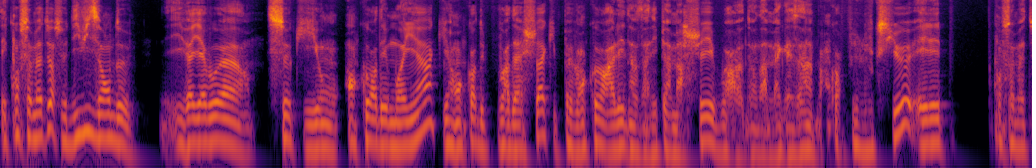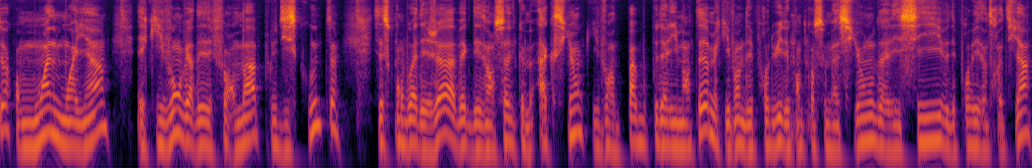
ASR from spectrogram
les consommateurs se divisent en deux. Il va y avoir ceux qui ont encore des moyens, qui ont encore du pouvoir d'achat, qui peuvent encore aller dans un hypermarché, voire dans un magasin encore plus luxueux, et les consommateurs qui ont moins de moyens et qui vont vers des formats plus discount. C'est ce qu'on voit déjà avec des enseignes comme Action qui vendent pas beaucoup d'alimentaires, mais qui vendent des produits de grande consommation, de la lessive, des produits d'entretien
